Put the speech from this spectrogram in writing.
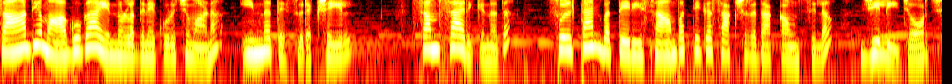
സാധ്യമാകുക എന്നുള്ളതിനെക്കുറിച്ചുമാണ് ഇന്നത്തെ സുരക്ഷയിൽ സംസാരിക്കുന്നത് സുൽത്താൻ ബത്തേരി സാമ്പത്തിക സാക്ഷരതാ കൗൺസിലർ ജിലി ജോർജ്.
